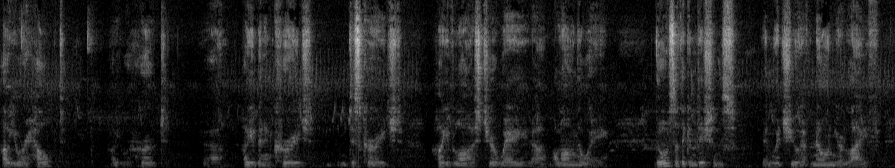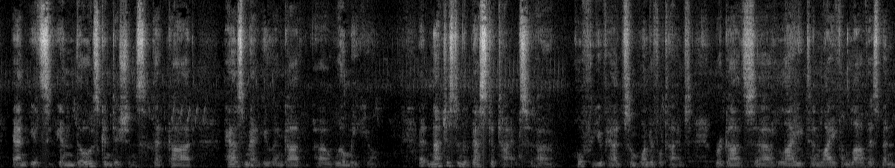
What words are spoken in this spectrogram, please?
how you were helped, how you were hurt, uh, how you've been encouraged, discouraged, how you've lost your way along the way those are the conditions in which you have known your life. And it's in those conditions that God has met you and God uh, will meet you. Uh, not just in the best of times. Uh, hopefully, you've had some wonderful times where God's uh, light and life and love has been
